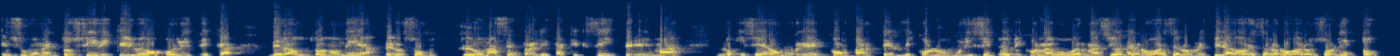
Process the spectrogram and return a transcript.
en su momento cívica y luego política de la autonomía, pero son lo más centralista que existe. Es más, no quisieron compartir ni con los municipios ni con la gobernación de robarse los respiradores, se los robaron solito.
